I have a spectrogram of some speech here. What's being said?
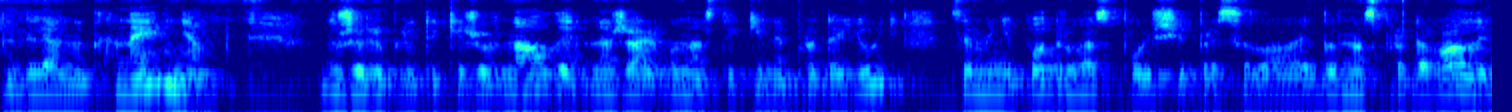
для натхнення. Дуже люблю такі журнали. На жаль, у нас такі не продають. Це мені подруга з Польщі присилала. Якби в нас продавали,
